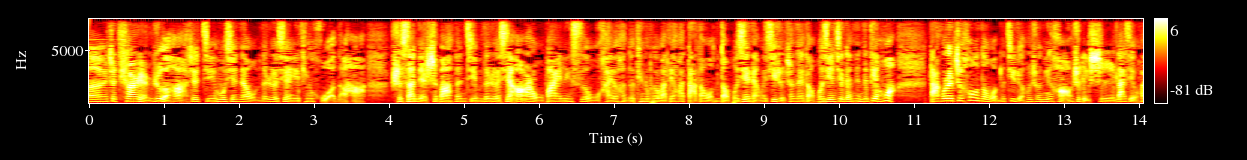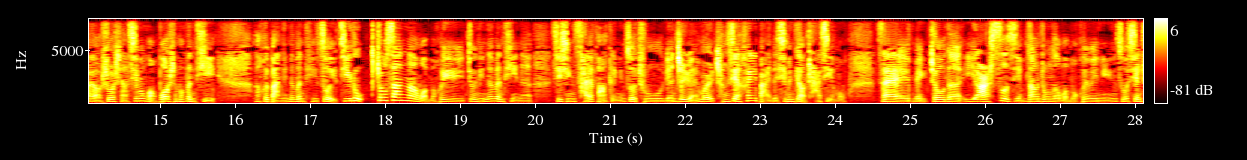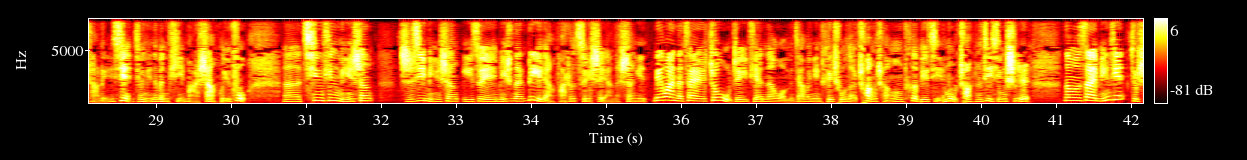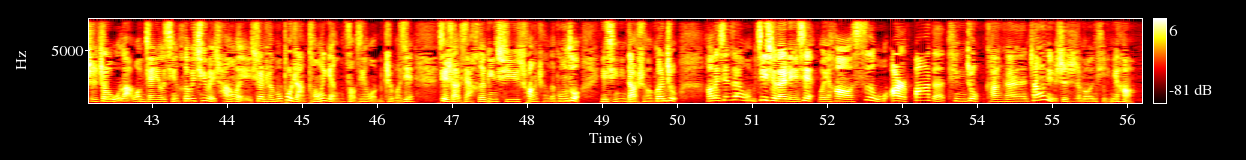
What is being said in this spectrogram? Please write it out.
呃，这天儿也热哈，这节目现在我们的热线也挺火的哈，十三点十八分，节目的热线二二五八一零四五，还有很多听众朋友把电话打到我们导播间，两位记者正在导播间接待您的电话。打过来之后呢，我们的记者会说：“您好，这里是辣姐有话要说，沈阳新闻广播，什么问题？”，会把您的问题做以记录。周三呢，我们会就您的问题呢进行采访，给您做出原汁原味、呈现黑白的新闻调查节目。在每周的一二四节目当中呢，我们会为您做现场连线，就您的问题马上回复。呃，倾听民生。直击民生，以最民生的力量发出最沈阳的声音。另外呢，在周五这一天呢，我们将为您推出呢创城特别节目《创城进行时》。那么在明天就是周五了，我们将有请河北区委常委、宣传部部长童颖走进我们直播间，介绍一下和平区创城的工作，也请您到时候关注。好了，现在我们继续来连线尾号四五二八的听众，看看张女士是什么问题？你好，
